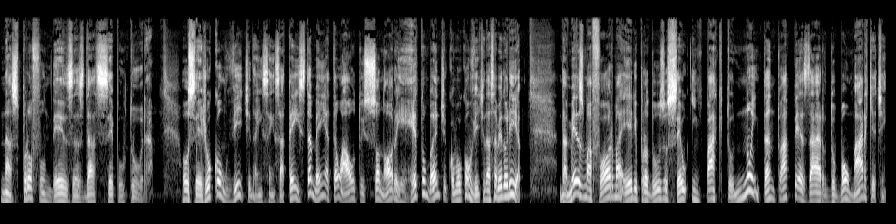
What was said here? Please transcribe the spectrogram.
nas profundezas da sepultura. Ou seja, o convite da insensatez também é tão alto e sonoro e retumbante como o convite da sabedoria. Da mesma forma, ele produz o seu impacto. No entanto, apesar do bom marketing,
